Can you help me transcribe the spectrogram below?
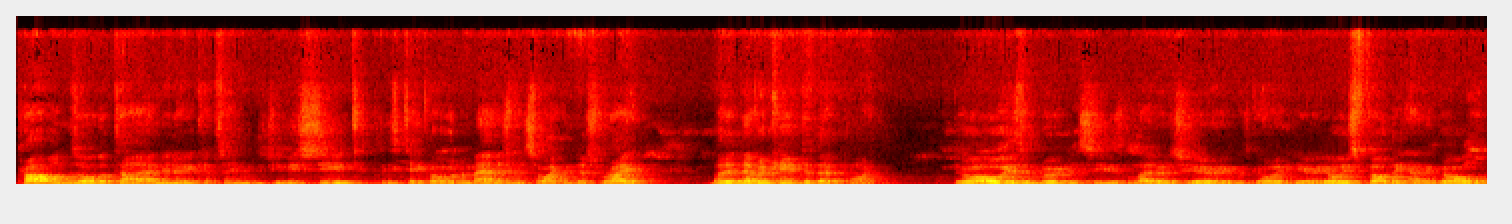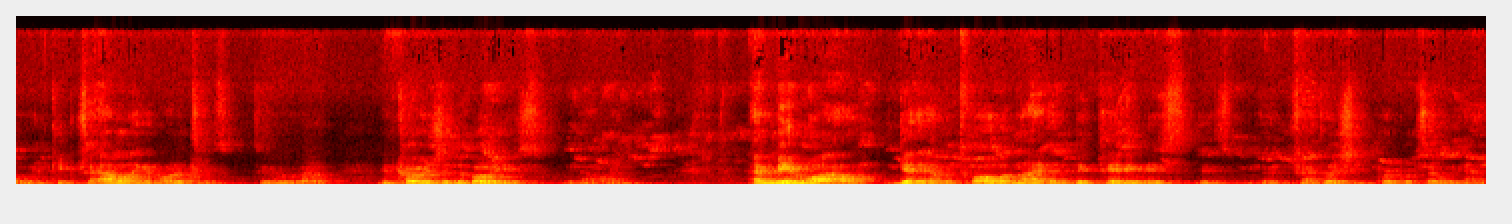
problems all the time. You know, he kept saying, GBC, please take over the management so I can just write. But it never came to that point. There were always emergencies, letters here, he was going here. He always felt he had to go and keep traveling in order to, to uh, encourage the devotees, you know. And, and, meanwhile, getting up at 12 at night and dictating these, these uh, translation purports that we have.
